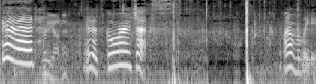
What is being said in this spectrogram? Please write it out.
good. Pretty on it. It is gorgeous. Lovely.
